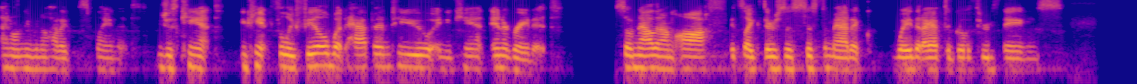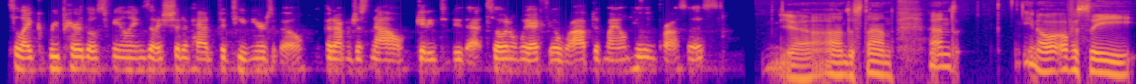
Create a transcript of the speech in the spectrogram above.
I don't even know how to explain it. You just can't you can't fully feel what happened to you and you can't integrate it. So now that I'm off, it's like there's a systematic way that I have to go through things to like repair those feelings that I should have had 15 years ago, but I'm just now getting to do that. So in a way I feel robbed of my own healing process. Yeah, I understand. And you know, obviously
